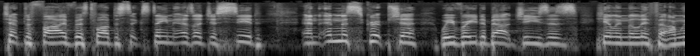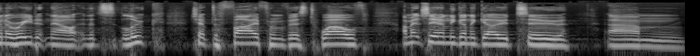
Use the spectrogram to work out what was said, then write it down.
chapter 5, verse 12 to 16, as I just said. And in the scripture, we read about Jesus healing the leper. I'm going to read it now. It's Luke chapter 5 from verse 12. I'm actually only going to go to um,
